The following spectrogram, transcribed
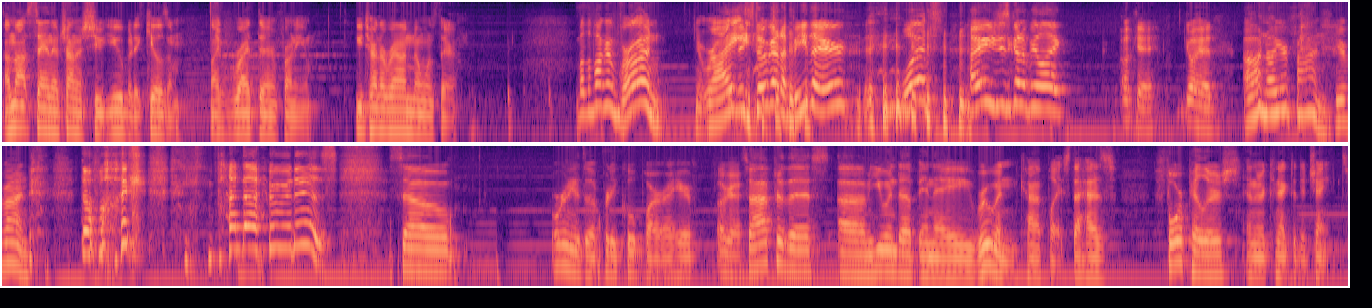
I'm not saying they're trying to shoot you, but it kills him, like right there in front of you. You turn around, no one's there. Motherfucker, run! Right? They still gotta be there. what? How are you just gonna be like? Okay, go ahead. oh no, you're fine. You're fine. The fuck? Find out who it is. So we're gonna get to a pretty cool part right here. Okay. So after this, um, you end up in a ruin kind of place that has four pillars and they're connected to chains.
